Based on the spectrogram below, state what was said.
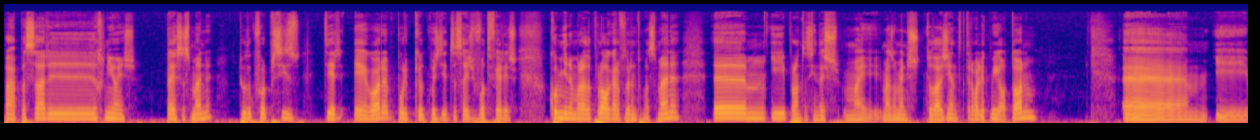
pá, passar uh, reuniões para esta semana. Tudo o que for preciso ter é agora, porque eu depois dia 16 vou de férias com a minha namorada para o Algarve durante uma semana. Um, e pronto, assim deixo mais, mais ou menos toda a gente que trabalha comigo autónomo. Um, e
